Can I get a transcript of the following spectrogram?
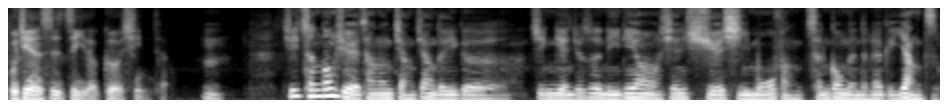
不见得是自己的个性这样。嗯。其实成功学也常常讲这样的一个经验，就是你一定要先学习模仿成功人的那个样子。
